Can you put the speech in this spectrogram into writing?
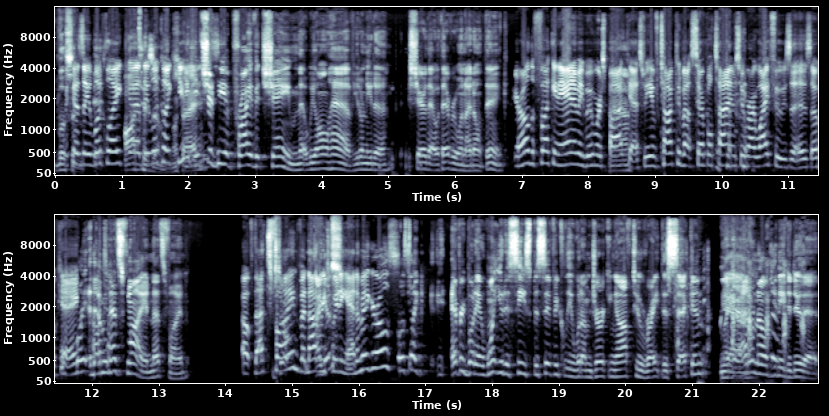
listen because they look like uh, they look autism, like okay? humans. It should be a private shame that we all have. You don't need to share that with everyone. I don't think. You're on the fucking Anime Boomers Yeah. podcast. We have talked about several times who our waifus is. Okay. Well, I mean, that's fine. That's fine. oh, that's So, fine, but not I guess- retweeting anime girls. Well, it's like everybody. I want you to see specifically what I'm jerking off to right this second. Like, Yeah. I don't know if you need to do that.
